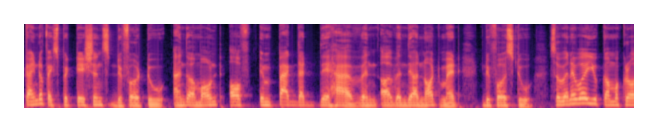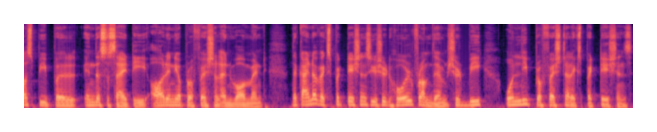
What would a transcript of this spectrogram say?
kind of expectations differ too and the amount of impact that they have when uh, when they are not met differs too. So whenever you come across people in the society or in your professional environment the kind of expectations you should hold from them should be only professional expectations.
